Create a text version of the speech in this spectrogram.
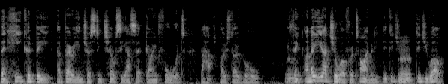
then he could be a very interesting Chelsea asset going forward, perhaps post overhaul. We mm. think. I know you had Chilwell for a time, and he, did you mm. did you well.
